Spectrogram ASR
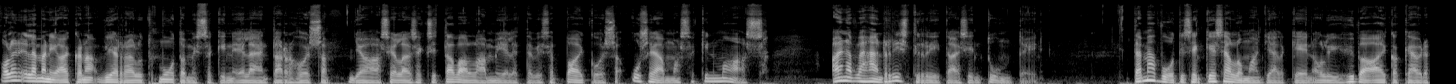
Olen elämäni aikana vierailut muutamissakin eläintarhoissa ja sellaiseksi tavallaan miellettävissä paikoissa useammassakin maassa, aina vähän ristiriitaisin tuntein. Tämänvuotisen kesäloman jälkeen oli hyvä aika käydä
